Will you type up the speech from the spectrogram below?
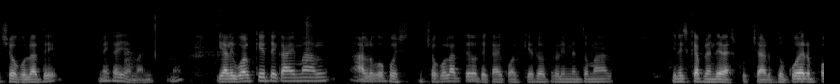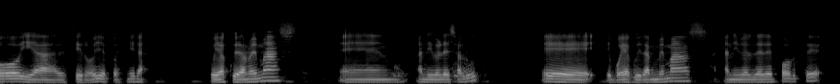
chocolate me caía mal, ¿no? Y al igual que te cae mal algo, pues chocolate o te cae cualquier otro alimento mal, tienes que aprender a escuchar tu cuerpo y a decir, oye, pues mira, voy a cuidarme más en, a nivel de salud, eh, voy a cuidarme más a nivel de deporte,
